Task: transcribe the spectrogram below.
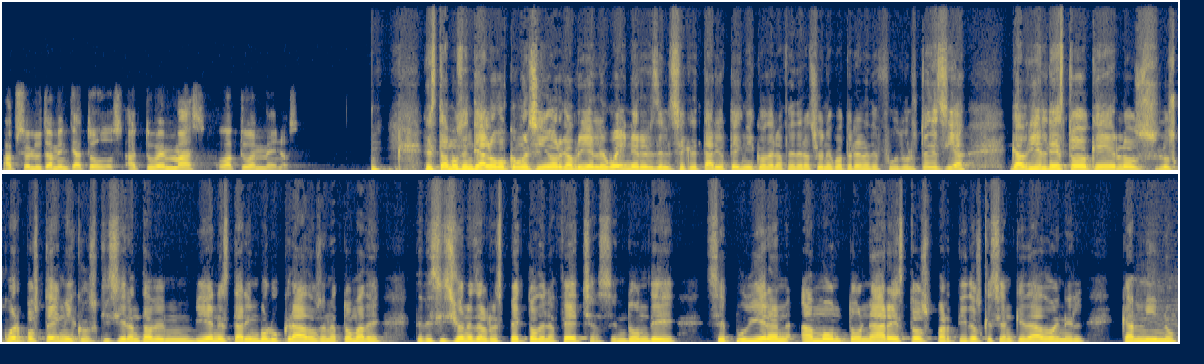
absolutamente a todos, actúen más o actúen menos. Estamos en diálogo con el señor Gabriel Weiner, es el secretario técnico de la Federación Ecuatoriana de Fútbol. Usted decía, Gabriel, de esto que los, los cuerpos técnicos quisieran también estar involucrados en la toma de, de decisiones del respecto de las fechas, en donde se pudieran amontonar estos partidos que se han quedado en el, camino.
